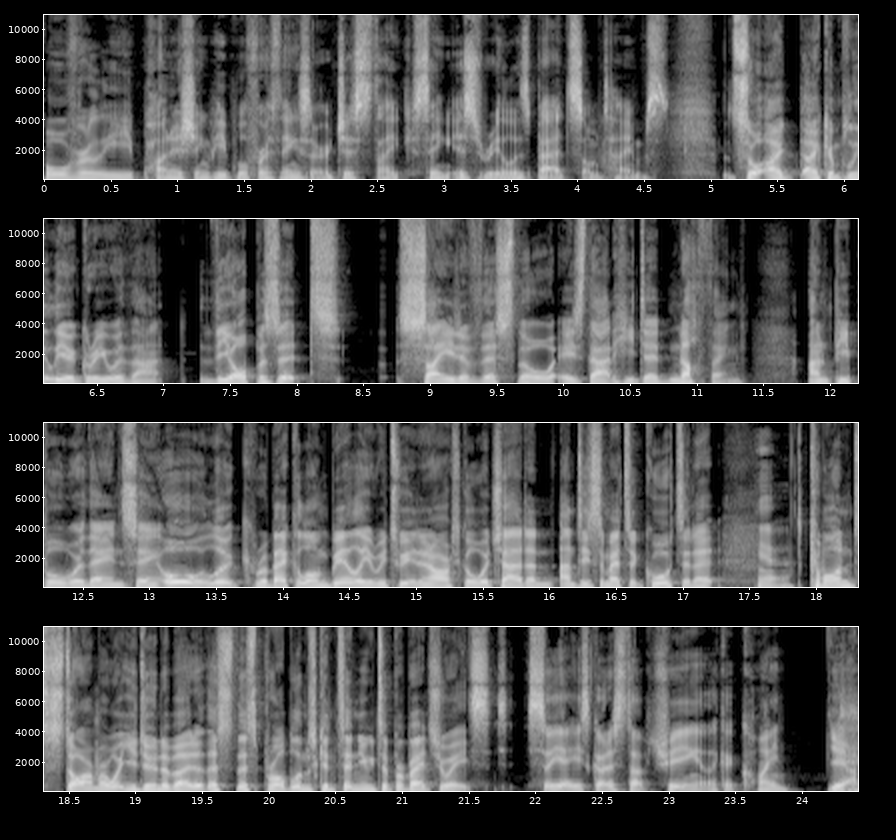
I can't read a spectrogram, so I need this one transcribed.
overly punishing people for things that are just like saying Israel is bad sometimes. So I I completely agree with that. The opposite side of this though is that he did nothing. And people were then saying, "Oh, look, Rebecca Long Bailey retweeted an article which had an anti-Semitic quote in it. Yeah. Come on, Starmer, what are you doing about it? This this problem's continuing to perpetuate." So yeah, he's got to stop treating it like a coin. Yeah,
